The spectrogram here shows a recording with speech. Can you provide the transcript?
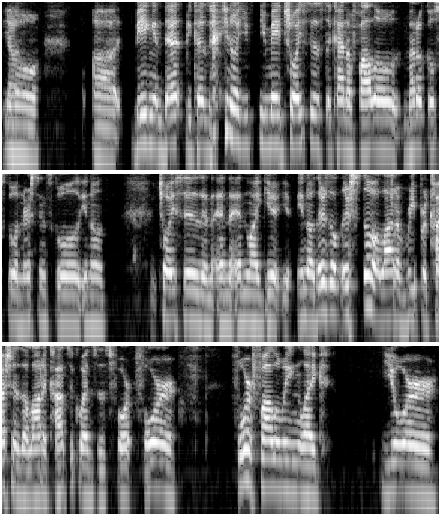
you know uh, being in debt because you know you, you made choices to kind of follow medical school nursing school you know choices and and and like you you, you know there's a there's still a lot of repercussions a lot of consequences for for for following like your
